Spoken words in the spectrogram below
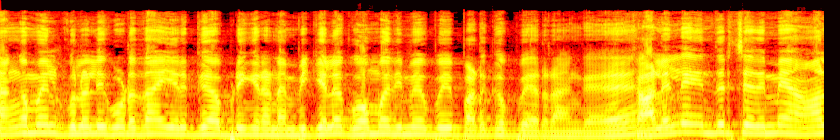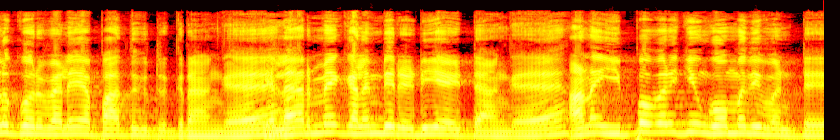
தங்கமயில் குழலி கூட தான் இருக்கு அப்படிங்கிற நம்பிக்கையில கோமதியுமே போய் படுக்க போயிடுறாங்க. காலையில எந்திரிச்சதுமே ஆளுக்கு ஒரு வேலையா பாத்துக்கிட்டு இருக்காங்க எல்லாருமே கிளம்பி ரெடி ஆயிட்டாங்க. ஆனா இப்ப வரைக்கும் கோமதி வந்துட்டு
